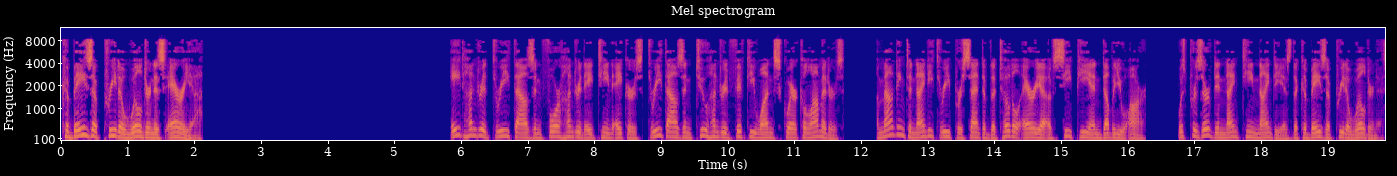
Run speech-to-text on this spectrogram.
Cabeza Prieta Wilderness Area 803,418 acres 3,251 square kilometers amounting to 93% of the total area of CPNWR was preserved in 1990 as the Cabeza Prieta Wilderness.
